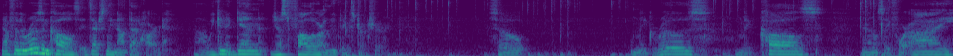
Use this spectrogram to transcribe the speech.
Now for the rows and cols, it's actually not that hard. Uh, we can again just follow our looping structure. So we'll make rows, we'll make cols, and then we'll say for i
